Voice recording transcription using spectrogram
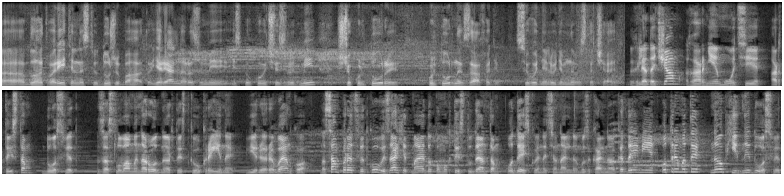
е, благотворительністю, дуже багато. Я реально розумію і спілкуючись з людьми, що культури, культурних заходів сьогодні людям не вистачає. Глядачам гарні емоції, артистам досвід. За словами народної артистки України Віри Ревенко, насамперед святковий захід має допомогти студентам Одеської національної музикальної академії отримати необхідний досвід.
